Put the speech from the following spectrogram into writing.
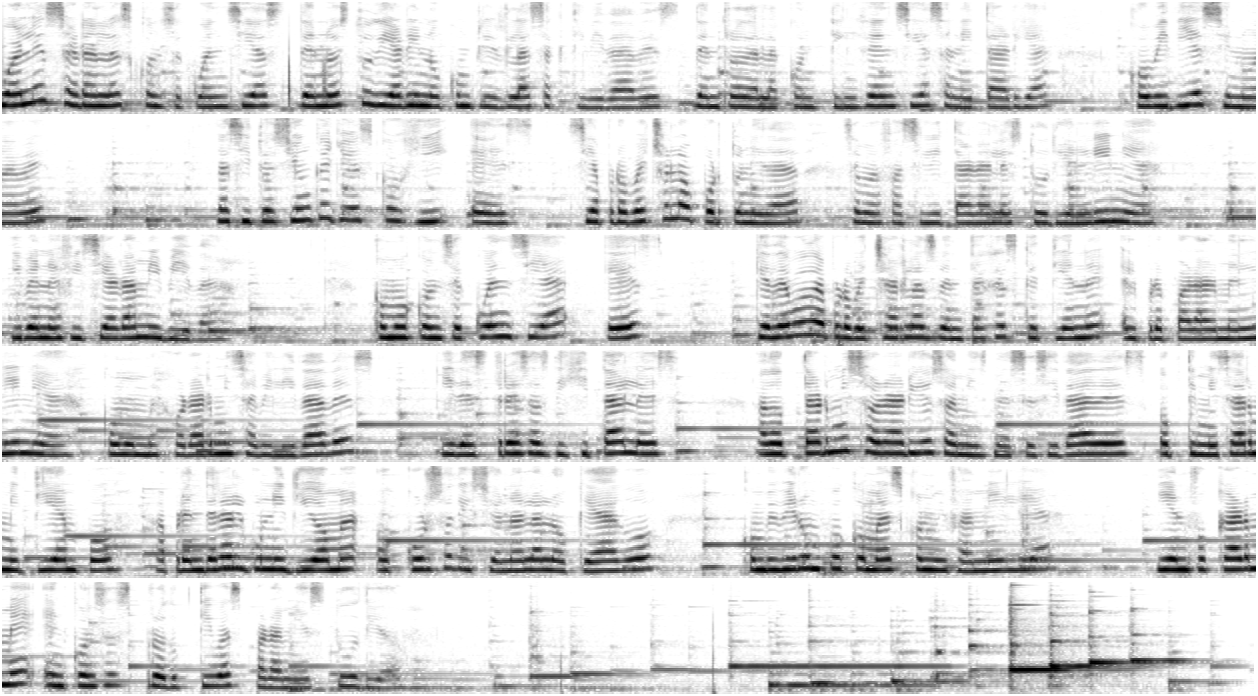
¿Cuáles serán las consecuencias de no estudiar y no cumplir las actividades dentro de la contingencia sanitaria COVID-19? La situación que yo escogí es, si aprovecho la oportunidad, se me facilitará el estudio en línea y beneficiará mi vida. Como consecuencia es que debo de aprovechar las ventajas que tiene el prepararme en línea, como mejorar mis habilidades y destrezas digitales, adoptar mis horarios a mis necesidades, optimizar mi tiempo, aprender algún idioma o curso adicional a lo que hago, convivir un poco más con mi familia y enfocarme en cosas productivas para mi estudio.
